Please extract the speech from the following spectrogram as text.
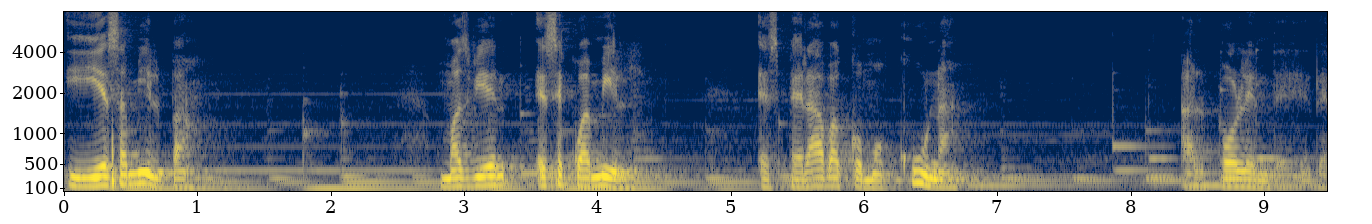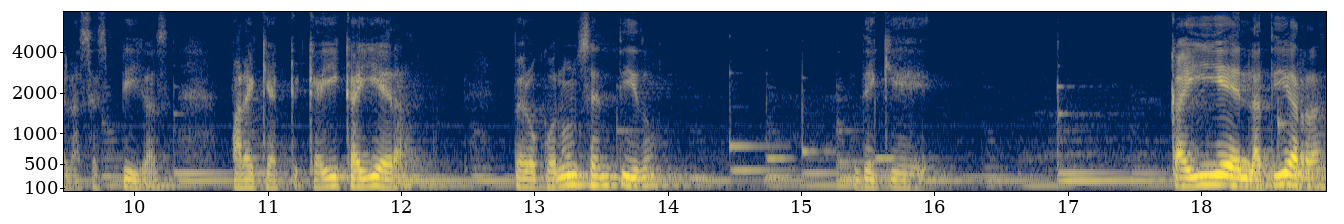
Y esa milpa, más bien ese cuamil, esperaba como cuna al polen de, las espigas para que, que, ahí cayera, pero con un sentido de que caía en la tierra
